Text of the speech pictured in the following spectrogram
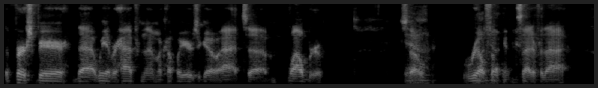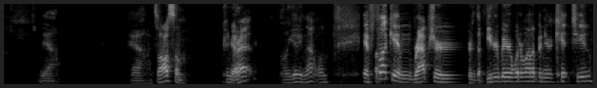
the first beer that we ever had from them a couple years ago at um, Wild Brew. So Yeah. real Love that. fucking excited for that. Yeah. Yeah. It's awesome. Congrats on getting that one. If fucking Rapture, the beater beer would have run up in your kit too,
